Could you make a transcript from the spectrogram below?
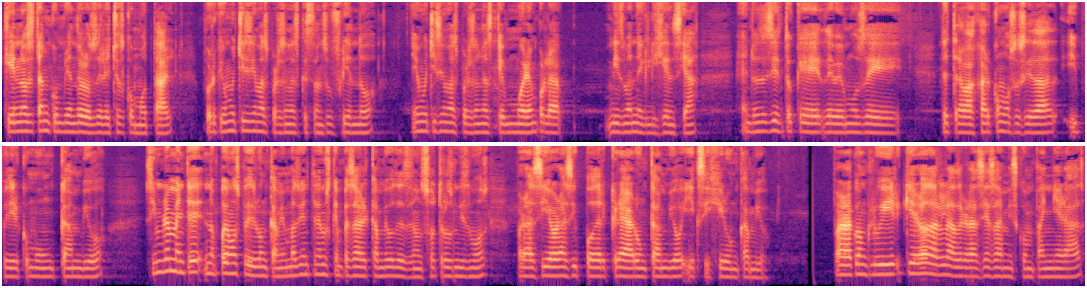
que no se están cumpliendo los derechos como tal, porque hay muchísimas personas que están sufriendo y hay muchísimas personas que mueren por la misma negligencia. Entonces siento que debemos de, de trabajar como sociedad y pedir como un cambio. Simplemente no podemos pedir un cambio, más bien tenemos que empezar el cambio desde nosotros mismos para así ahora sí poder crear un cambio y exigir un cambio. Para concluir, quiero dar las gracias a mis compañeras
